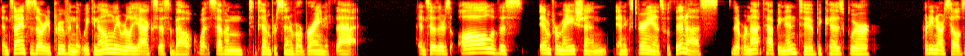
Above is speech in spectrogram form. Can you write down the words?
And science has already proven that we can only really access about what 7 to 10% of our brain if that. And so there's all of this information and experience within us that we're not tapping into because we're putting ourselves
